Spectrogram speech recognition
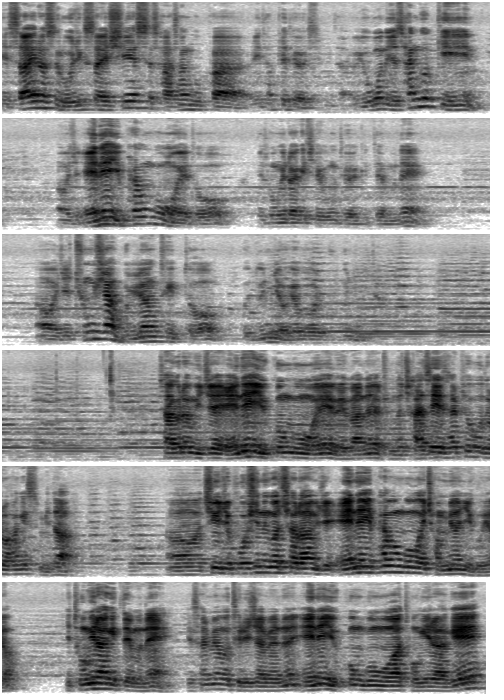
이 사이러스 로직사의 CS4398이 탑재되어 있습니다. 요거는 이제 상극기인 어, 이제 NA8005에도 동일하게 제공되어 있기 때문에 어, 이제 충실한 물량 투입도 그 눈여겨볼 부분입니다. 자, 그럼 이제 NA600의 외관을 좀 더 자세히 살펴보도록 하겠습니다. 어, 지금 이제 보시는 것처럼 이제 NA800의 전면이고요. 이 동일하기 때문에 설명을 드리자면은 NA600와 동일하게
